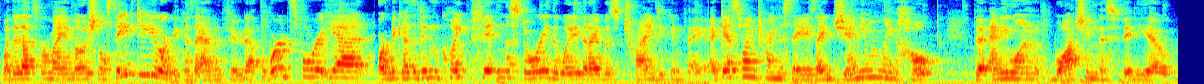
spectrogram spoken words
Whether that's for my emotional safety or because I haven't figured out the words for it yet, or because it didn't quite fit in the story the way that I was trying to convey. it. I guess what I'm trying to say is I genuinely hope that anyone watching this video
